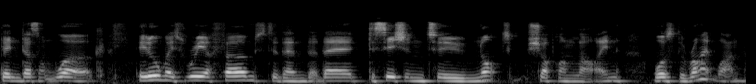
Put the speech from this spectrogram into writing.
then doesn't work, it almost reaffirms to them that their decision to not shop online was the right one.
